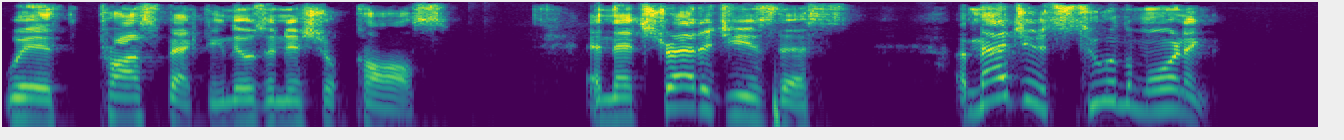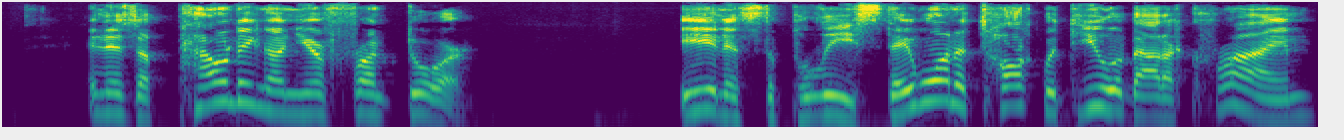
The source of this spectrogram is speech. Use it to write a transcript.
with prospecting, those initial calls. And that strategy is this Imagine it's two in the morning and there's a pounding on your front door. Ian, it's the police. They want to talk with you about a crime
